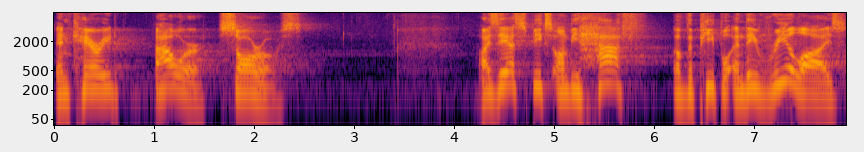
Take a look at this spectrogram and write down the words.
and carried our sorrows. Isaiah speaks on behalf of the people, and they realize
